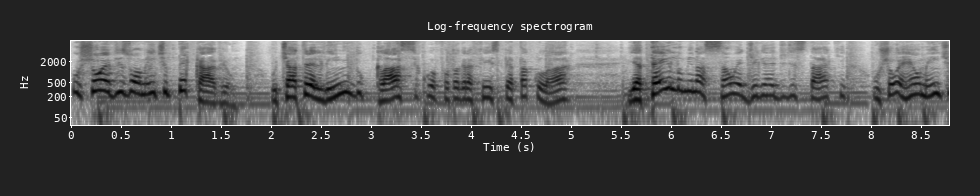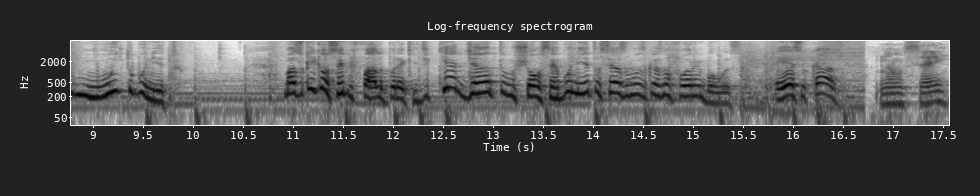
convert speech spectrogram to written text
O show é visualmente impecável. O teatro é lindo, clássico, a fotografia é espetacular e até a iluminação é digna de destaque. O show é realmente muito bonito. Mas o que, eu sempre falo por aqui? De que adianta um show ser bonito se as músicas não forem boas? É esse o caso? Não sei.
